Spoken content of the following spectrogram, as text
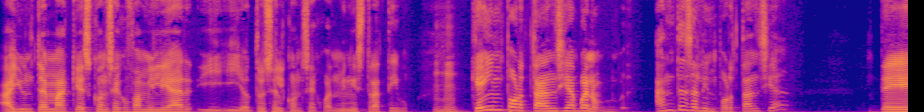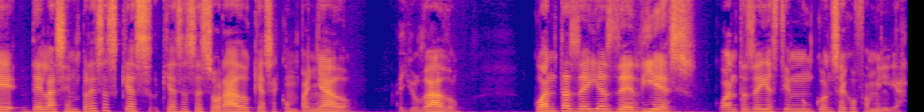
hay un tema que es consejo familiar y, otro es el consejo administrativo. ¿Qué importancia? Bueno, antes de la importancia de, las empresas que has, que has asesorado, que has acompañado, ayudado, ¿cuántas de ellas de 10, cuántas de ellas tienen un consejo familiar?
